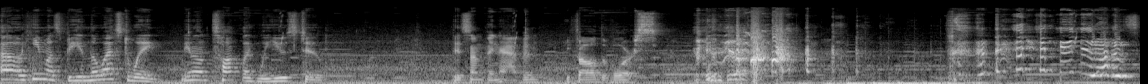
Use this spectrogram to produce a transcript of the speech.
Oh, he must be in the West Wing. We don't talk like we used to. Did something happen? He filed divorce. yes!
